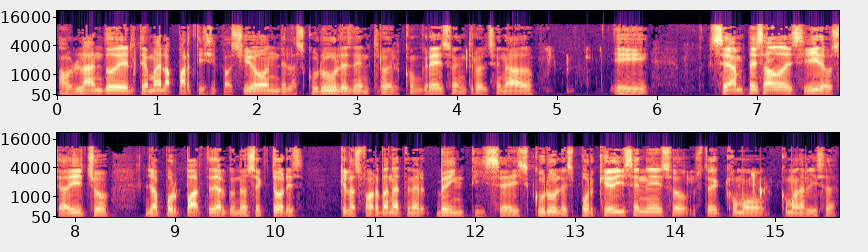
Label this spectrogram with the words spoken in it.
hablando del tema de la participación de las curules dentro del Congreso, dentro del Senado, eh, se ha empezado a decidir o se ha dicho ya por parte de algunos sectores que las FARC van a tener 26 curules. ¿Por qué dicen eso? ¿Usted cómo, cómo analiza?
